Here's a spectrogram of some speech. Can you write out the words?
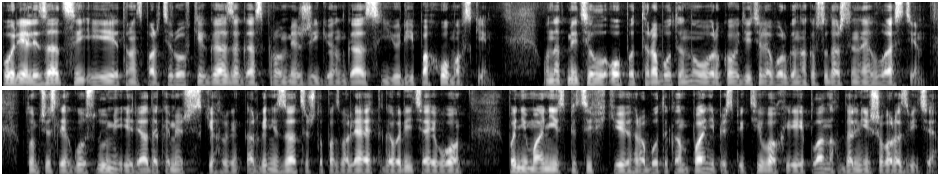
по реализации и транспортировке газа «Газпром» Межрегионгаз Юрий Пахомовский. Он отметил опыт работы нового руководителя в органах государственной власти, в том числе Госдуме и ряда коммерческих организаций, что позволяет говорить о его понимании специфики работы компании, перспективах и планах дальнейшего развития.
